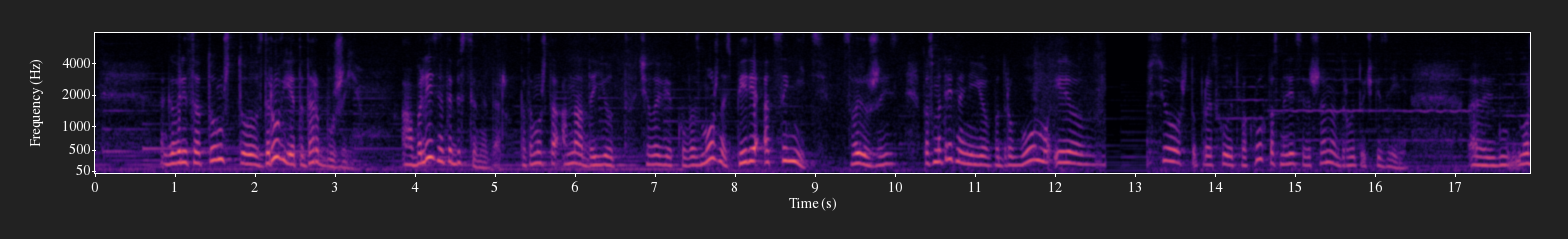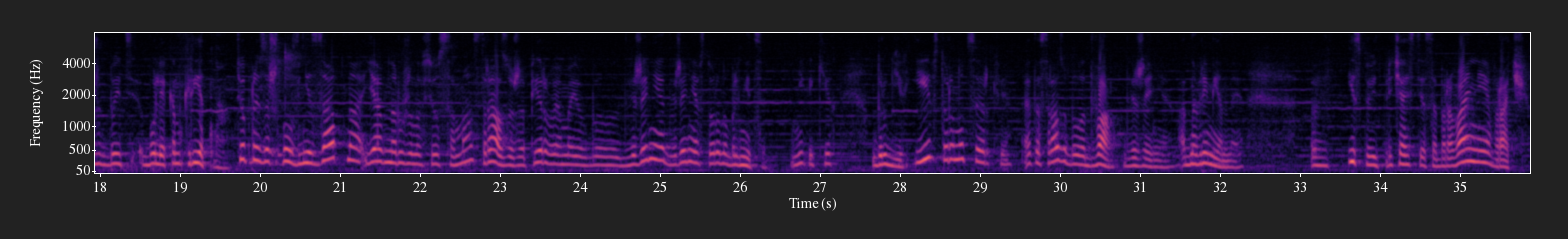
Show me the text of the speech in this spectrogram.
говорится о том, что здоровье – это дар Божий, а болезнь – это бесценный дар, потому что она дает человеку возможность переоценить свою жизнь, посмотреть на нее по-другому и все, что происходит вокруг, посмотреть совершенно с другой точки зрения э, может быть, более конкретно. Все произошло внезапно, я обнаружила все сама. Сразу же первое мое было движение, движение в сторону больницы, никаких других. И в сторону церкви. Это сразу было два движения, одновременные. Э, Исповедь, причастие, соборование, врач.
